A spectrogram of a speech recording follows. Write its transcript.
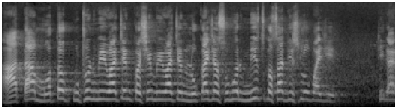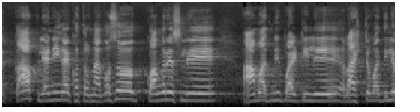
आता मतं कुठून मिळवाचेन कसे मिळवाचेन लोकांच्या समोर मीच कसा दिसलो पाहिजे? ठीक आहे का प्लॅनिंग आहे खतरनाक? असं काँग्रेसले आम आदमी पार्टीले राष्ट्रवादीले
